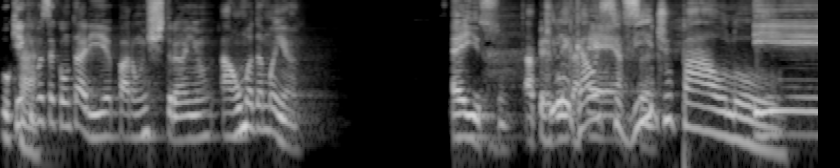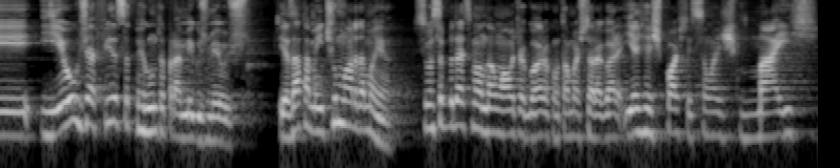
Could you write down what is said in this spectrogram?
O que, Tá. que você contaria para um estranho a uma da manhã? É isso. A Que pergunta legal é esse essa. vídeo, Paulo. E, e eu já fiz essa pergunta para amigos meus exatamente uma hora da manhã. Se você pudesse mandar um áudio agora, contar uma história agora, e as respostas são as mais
